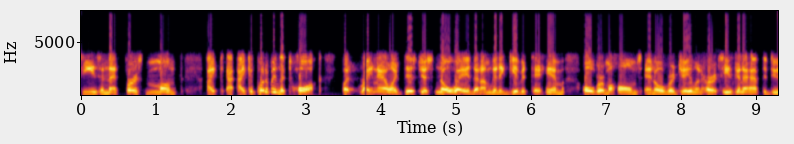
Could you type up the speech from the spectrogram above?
season, that first month, I, I, I could put him in the talk. But right now, like, there's just no way that I'm going to give it to him over Mahomes and over Jalen Hurts. He's going to have to do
